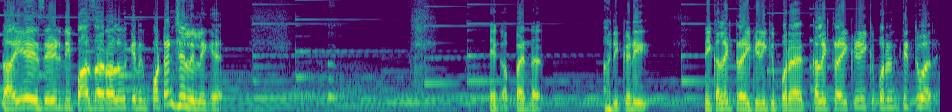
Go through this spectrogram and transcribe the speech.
நான் ஐஏஎஸ் எழுதி பாஸ் ஆகிற அளவுக்கு எனக்கு பொட்டன்ஷியல் இல்லைங்க. எங்க அப்பா என்ன அடிக்கடி நீ கலெக்டர் ஆகி கிழிக்க போற கலெக்டர் ஆகி கிழிக்க போறேன்னு திட்டுவாரு.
